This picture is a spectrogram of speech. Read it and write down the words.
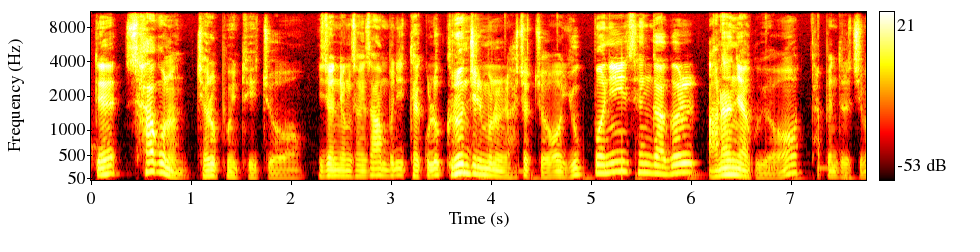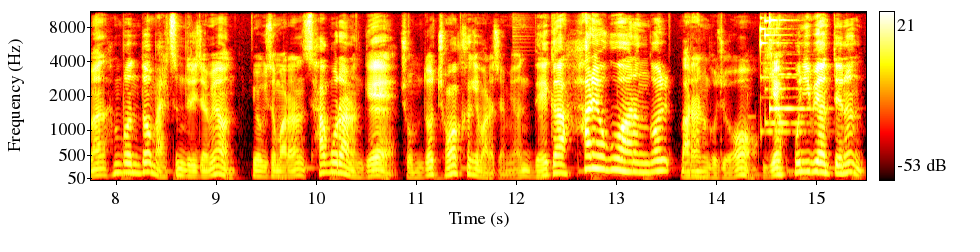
이때 사고는 제로 포인트 있죠. 이전 영상에서 한 분이 댓글로 그런 질문을 하셨죠. 6번이 생각을 안 하냐고요. 답변 드렸지만 한 번 더 말씀드리자면 여기서 말하는 사고라는 게 좀 더 정확하게 말하자면 내가 하려고 하는 걸 말하는 거죠. 이게 혼입이한 때는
